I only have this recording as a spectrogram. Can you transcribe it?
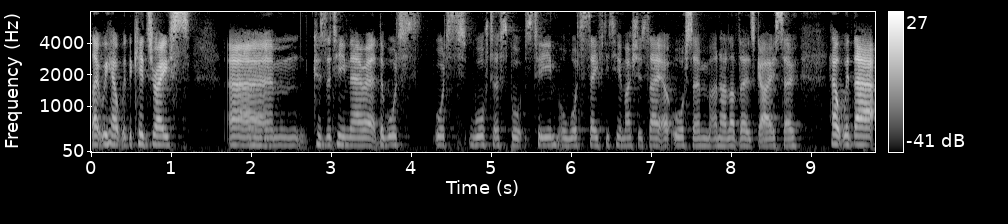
like we help with the kids race, because the team there at the water. Water, water sports team or water safety team, I should say, are awesome, and I love those guys. So, help with that.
